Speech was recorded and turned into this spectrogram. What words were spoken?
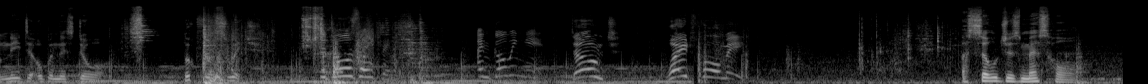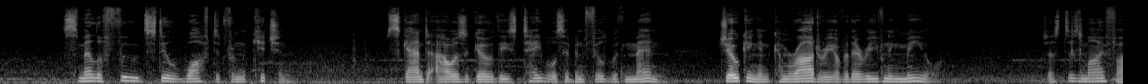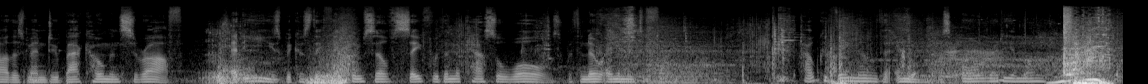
We'll need to open this door. Look for a switch. The door's open. I'm going in. Don't! Wait for me! A soldier's mess hall. Smell of food still wafted from the kitchen. Scant hours ago, these tables had been filled with men, joking in camaraderie over their evening meal. Just as my father's men do back home in Seraph, at ease because they think themselves safe within the castle walls with no enemy to fight. How could they know the enemy was already among them?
